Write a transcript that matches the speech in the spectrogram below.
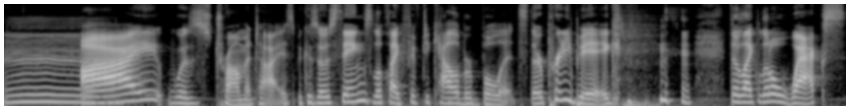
mm. I was traumatized because those things look like 50 caliber bullets. They're pretty big. They're like little wax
